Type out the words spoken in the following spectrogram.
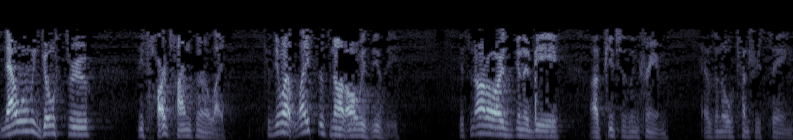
now, when we go through these hard times in our life, because you know what? Life is not always easy. It's not always going to be uh, peaches and cream, as an old country saying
